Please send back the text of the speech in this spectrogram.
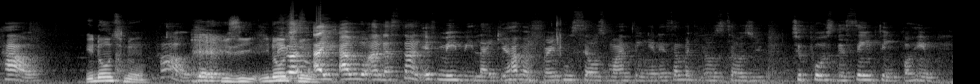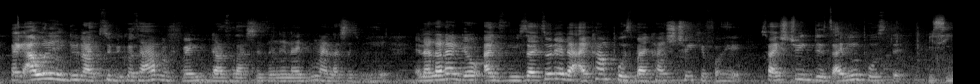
How? you don't know. How? You see, you don't because know. I, I will understand if maybe like you have a friend who sells one thing and then somebody else tells you to post the same thing for him. Like I wouldn't do that too because I have a friend who does lashes and then I do my lashes with her. And another girl asked me, so I told her that I can't post but I can streak it for her. So I streaked it. I didn't post it. you see.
